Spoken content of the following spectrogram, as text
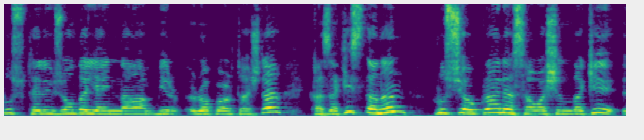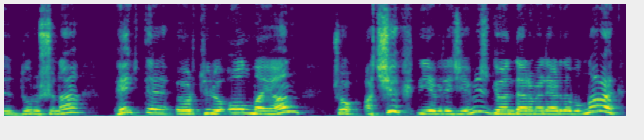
Rus televizyonda yayınlanan bir röportajda Kazakistan'ın Rusya-Ukrayna savaşındaki e, duruşuna pek de örtülü olmayan çok açık diyebileceğimiz göndermelerde bulunarak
